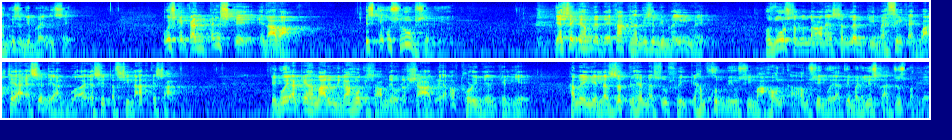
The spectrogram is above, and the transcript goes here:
حدیث جبرائیل سے، وہ اس کے کنٹنٹس کے علاوہ اس کے اسلوب سے بھی ہے۔ جیسے کہ ہم نے دیکھا کہ حدیث جبرائیل میں حضور صلی اللہ علیہ وسلم کی محفل کا ایک واقعہ ایسے بیان ہوا، ایسی تفصیلات کے ساتھ۔ کہ گویا کہ ہماری نگاہوں کے سامنے وہ نقشہ آ گیا اور تھوڑی دیر کے لیے ہمیں یہ لذت جو ہے محسوس ہوئی کہ ہم خود بھی اسی ماحول کا اور اسی گویا کے مجلس کا جز بن گئے۔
